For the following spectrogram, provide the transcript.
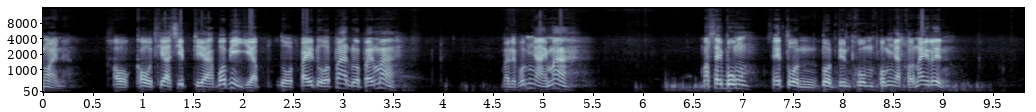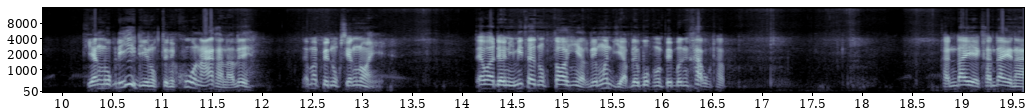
หน่อยนะเขาเก่าเทียสิบเทียบ่มีเหยียบโดดไปโดดมาโดดไปมาบัดนี้ผมใหญ่มามาใส่บุงใส่ต้นต้นเป็นพรมผมหยัดเขาในเลยเทียงนกดีดีนกตัวนี้คู่หนาขนาดเลยแต่มันเป็นนกเสียงหน่อย แต่ว่าเดี๋ยวนี้มีแต่นกต่อเหียกเดี๋ยวมันเหยียบเลยบุผมไปเบิ้งข้าวครับคันได้คันได้นะ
